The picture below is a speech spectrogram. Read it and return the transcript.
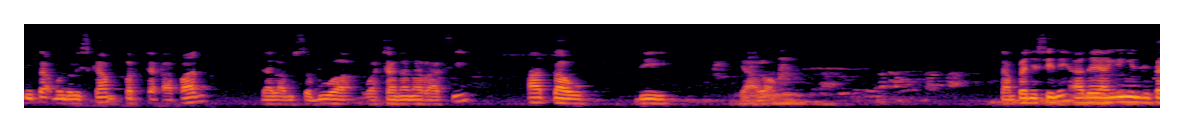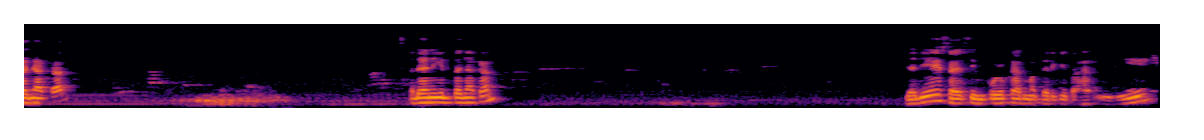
kita menuliskan percakapan dalam sebuah wacana narasi atau di dialog. Sampai di sini ada yang ingin ditanyakan? Ada yang ingin ditanyakan? Jadi saya simpulkan materi kita hari ini.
